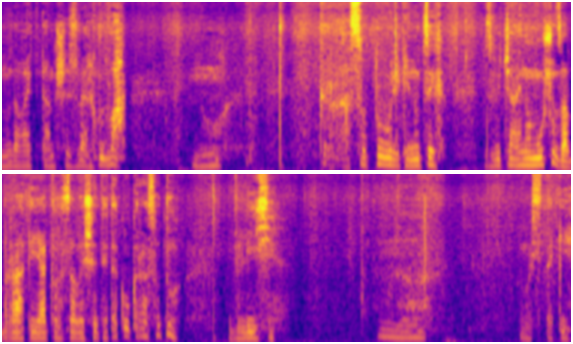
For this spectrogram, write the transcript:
Ну давайте там ще зверху два. Ну. Красотульки. Ну цих, звичайно, мушу забрати, як залишити таку красоту в лісі. Ну. Ось такі.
